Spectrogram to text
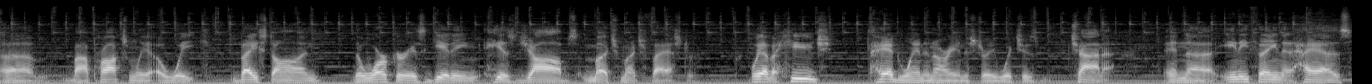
um, by approximately a week based on the worker is getting his jobs much, much faster. We have a huge headwind in our industry, which is China. And uh, anything that has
